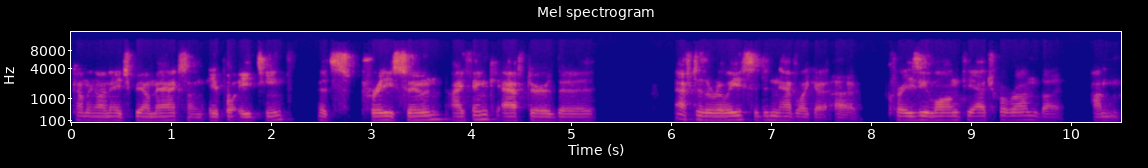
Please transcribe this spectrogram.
coming on HBO Max on April 18th. It's pretty soon, I think, after the after the release. It didn't have like a, a crazy long theatrical run, but I'm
